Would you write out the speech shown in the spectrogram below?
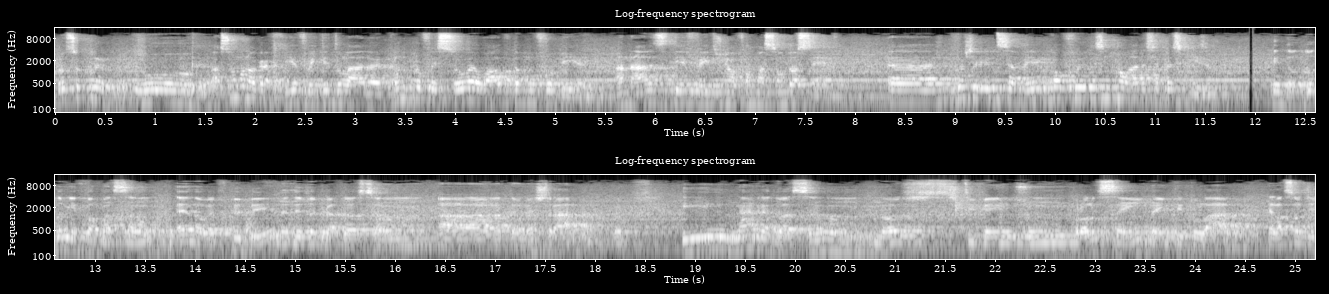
Professor Cleo, a sua monografia foi titulada Quando o professor é o alvo da homofobia, análise de efeitos uma formação docente. Uh, gostaria de saber qual foi o desenrolar dessa pesquisa. Então, toda a minha formação é na UFPB, né, desde a graduação até o mestrado. Né? E na graduação nós tivemos um Prolicem né, intitulado Relações de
